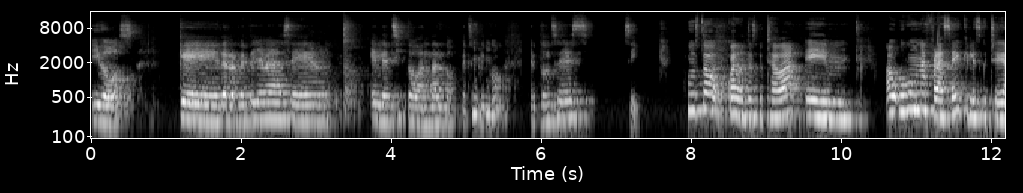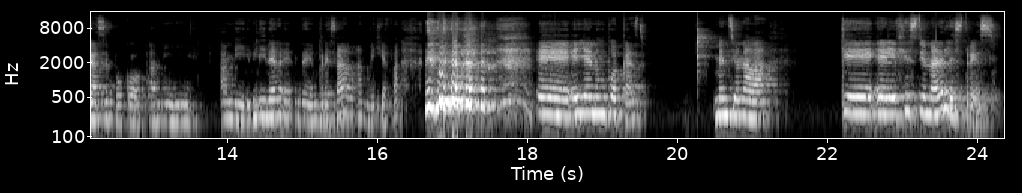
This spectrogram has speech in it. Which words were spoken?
y dos, que de repente ya va a ser el éxito andando, ¿me explico? Entonces, sí. Justo cuando te escuchaba, eh, ah, hubo una frase que le escuché hace poco a mi, a mi líder de empresa, a mi jefa. Eh, ella en un podcast mencionaba que el gestionar el estrés,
